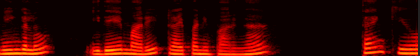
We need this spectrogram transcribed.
நீங்களும் இதே மாதிரி ட்ரை பண்ணி பாருங்கள் தேங்க்யூ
